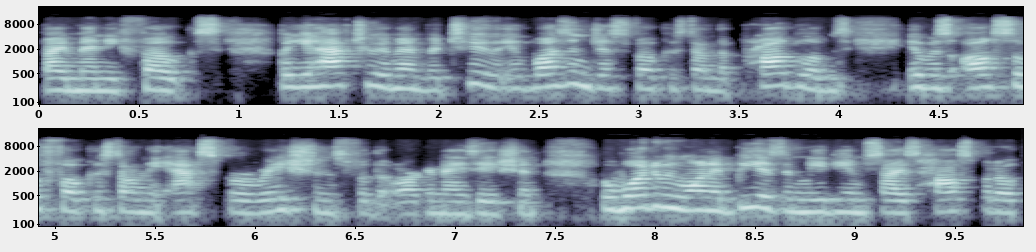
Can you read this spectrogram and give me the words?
by many folks. But you have to remember too, it wasn't just focused on the problems, it was also focused on the aspirations for the organization. What do we want to be as a medium sized hospital?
